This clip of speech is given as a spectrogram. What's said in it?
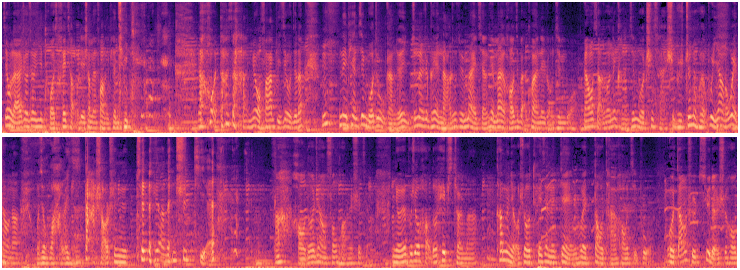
结果来了之后就一坨黑巧克力，上面放了一片金箔。然后我当下还没有发脾气，我觉得，嗯，那片金箔就感觉真的是可以拿出去卖钱，可以卖个好几百块那种金箔。然后我想说，那可能金箔吃起来是不是真的会有不一样的味道呢？我就挖了一大勺吃进去，真的像在吃铁。啊，好多这样疯狂的事情。纽约不是有好多 hipster 吗？他们有时候推荐的电影会倒弹好几部。我当时去的时候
